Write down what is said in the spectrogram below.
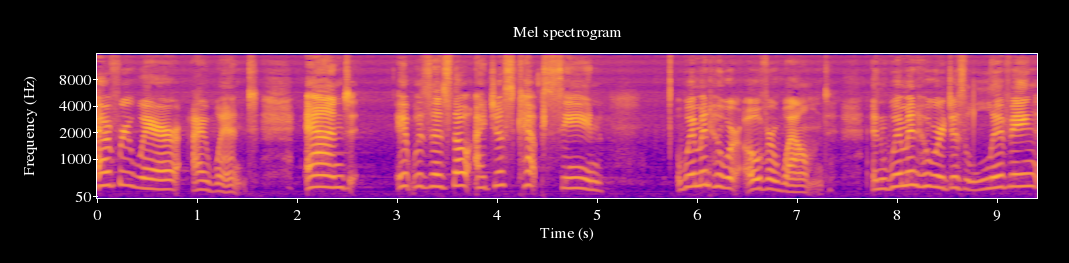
everywhere I went. And it was as though I just kept seeing women who were overwhelmed and women who were just living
